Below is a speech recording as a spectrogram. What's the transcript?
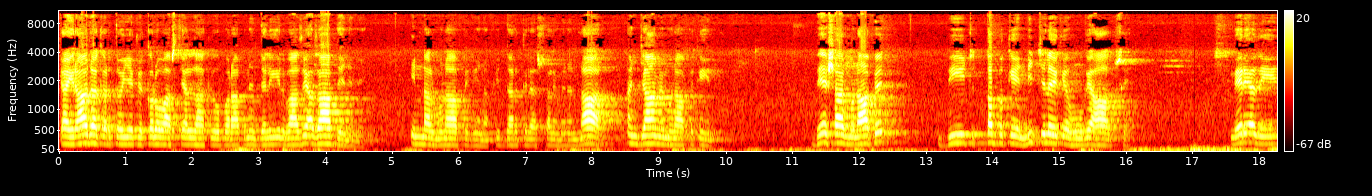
کیا ارادہ کرتے ہو یہ کہ کرو واسطے اللہ کے اوپر اپنے دلیل واضح عذاب دینے میں؟ ان المنافقین فی درک من النار، انجام منافقین۔ بے شک منافق بیچ طب کے نچلے کے ہوں گے آگ سے۔ میرے عزیز،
